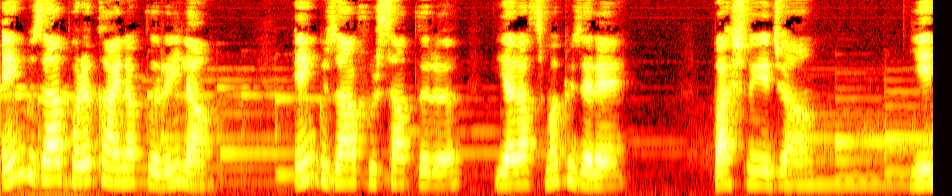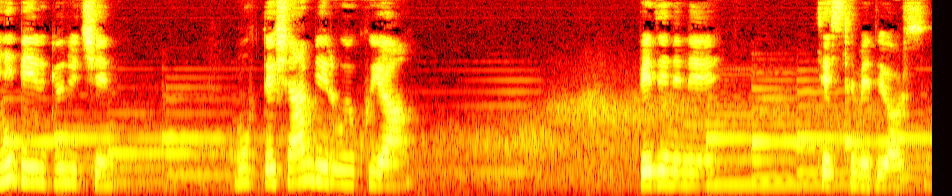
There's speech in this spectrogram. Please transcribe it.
En güzel para kaynaklarıyla en güzel fırsatları yaratmak üzere başlayacağın yeni bir gün için muhteşem bir uykuya bedenini teslim ediyorsun.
